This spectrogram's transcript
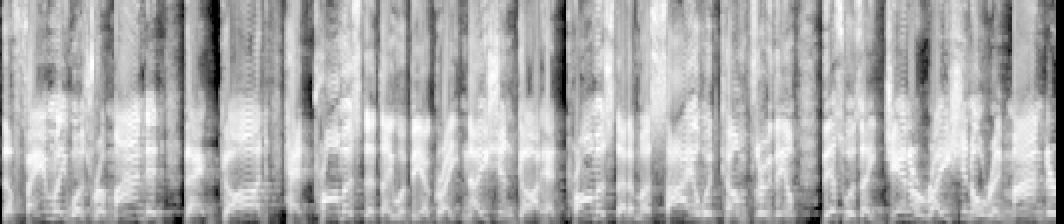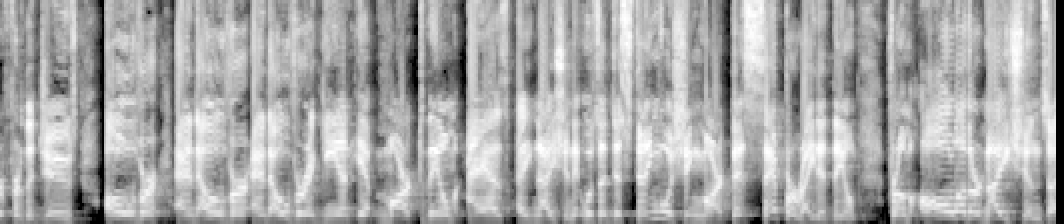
the family was reminded that God had promised that they would be a great nation. God had promised that a Messiah would come through them. This was a generational reminder for the Jews over and over and over again. It marked them as a nation. It was a distinguishing mark that separated them from all other nations. Uh,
